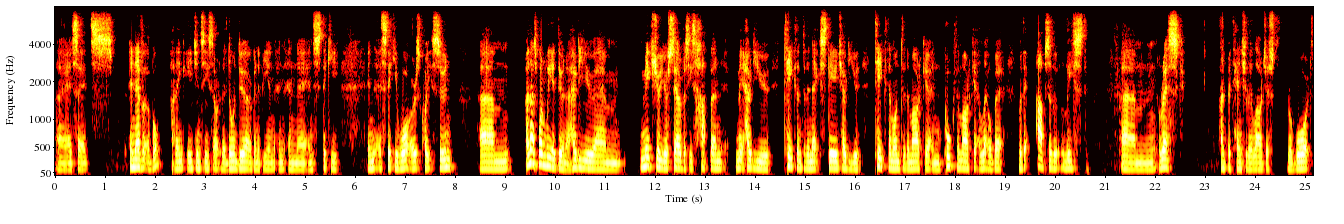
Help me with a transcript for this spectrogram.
Uh, it's it's inevitable. I think agencies that don't do it are going to be in in in, uh, in sticky in sticky waters quite soon. Um, and that's one way of doing it. How do you um, make sure your services happen? How do you take them to the next stage? How do you take them onto the market and poke the market a little bit with the absolute least um, risk and potentially largest reward?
